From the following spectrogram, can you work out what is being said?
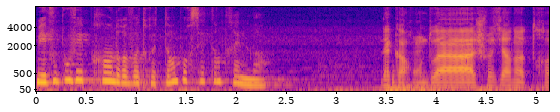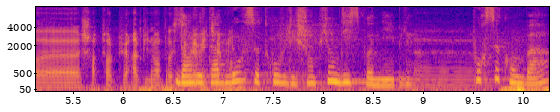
mais vous pouvez prendre votre temps pour cet entraînement. D'accord, on doit choisir notre euh, champion le plus rapidement possible. Dans le tableau se trouvent les champions disponibles. Euh, Pour ce combat,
